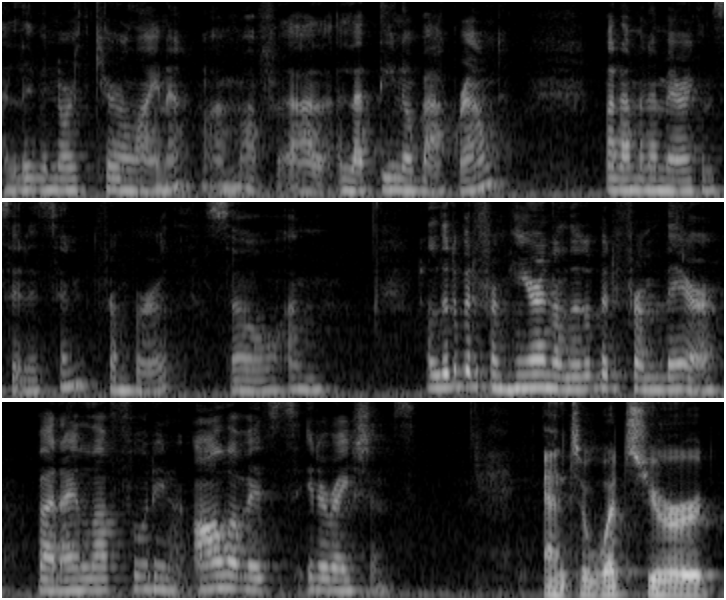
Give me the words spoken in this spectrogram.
I live in North Carolina. I'm of uh, a Latino background, but I'm an American citizen from birth. So I'm a little bit from here and a little bit from there, but I love food in all of its iterations. And so, what's your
